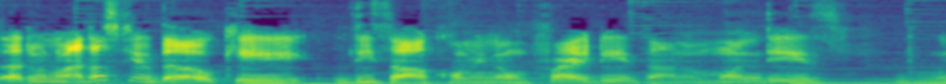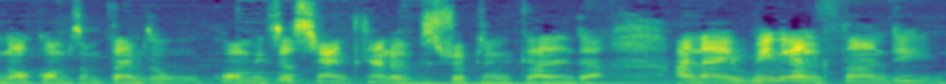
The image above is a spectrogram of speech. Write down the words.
I don't know. I just feel that okay, these are coming on Fridays and on Mondays will not come sometimes or will come. It's just trying to kind of disrupting the calendar. And I really understand the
